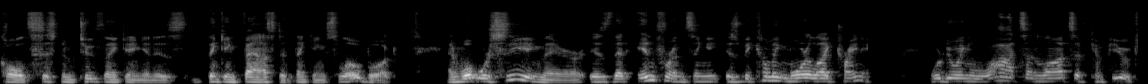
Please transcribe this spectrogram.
called System 2 Thinking in his Thinking Fast and Thinking Slow book. And what we're seeing there is that inferencing is becoming more like training. We're doing lots and lots of compute.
